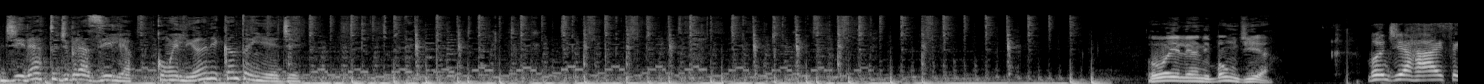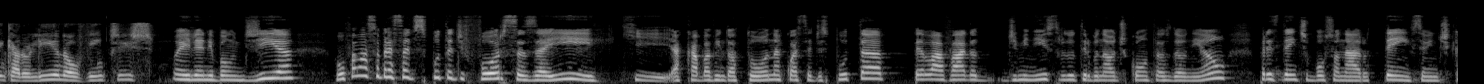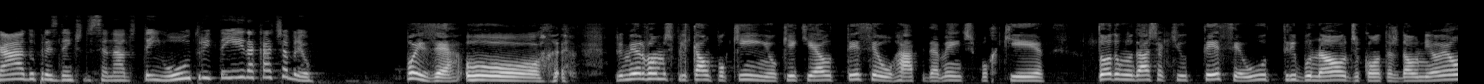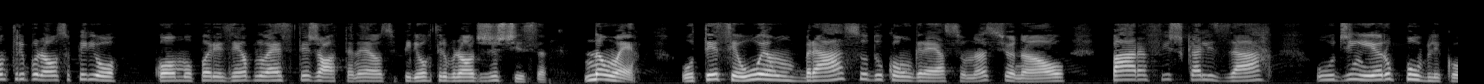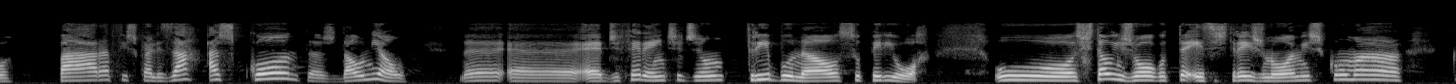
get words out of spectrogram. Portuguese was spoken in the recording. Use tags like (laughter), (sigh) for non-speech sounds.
Direto de Brasília, com Eliane Cantanhede. Oi, Eliane, bom dia. Bom dia, Raíssa, Carolina, ouvintes. Oi, Eliane, bom dia. Vamos falar sobre essa disputa de forças aí que acaba vindo à tona com essa disputa pela vaga de ministro do Tribunal de Contas da União. O presidente Bolsonaro tem seu indicado, o presidente do Senado tem outro e tem ainda a Cátia Abreu. Pois é, o... (laughs) primeiro vamos explicar um pouquinho o que, que é o TCU rapidamente, porque todo mundo acha que o TCU, Tribunal de Contas da União, é um tribunal superior, como, por exemplo, o STJ, né, o Superior Tribunal de Justiça. Não é. O TCU é um braço do Congresso Nacional para fiscalizar o dinheiro público, para fiscalizar as contas da União. Né? É, é diferente de um tribunal superior. O, estão em jogo esses três nomes com uma.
